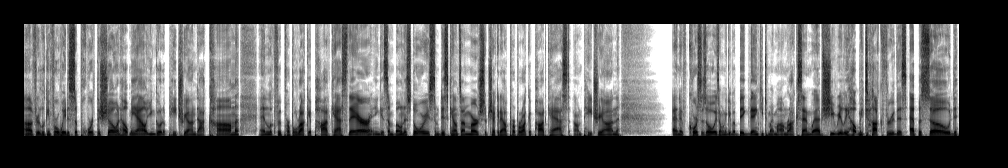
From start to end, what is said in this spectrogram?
Uh, if you're looking for a way to support the show and help me out, you can go to patreon.com and look for the Purple Rocket Podcast there, and you can get some bonus stories, some discounts on merch. So check it out, Purple Rocket Podcast on Patreon. And of course, as always, I want to give a big thank you to my mom, Roxanne Webb. She really helped me talk through this episode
